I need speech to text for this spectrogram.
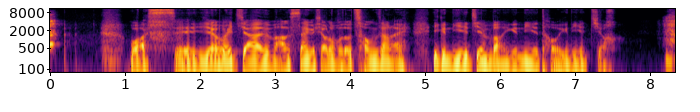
哇塞！你现在回家马上三个小萝卜头冲上来，一个捏肩膀，一个捏头，一个捏脚。哎呦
